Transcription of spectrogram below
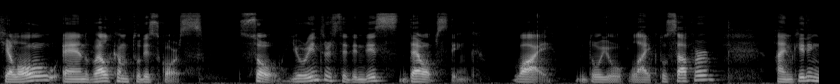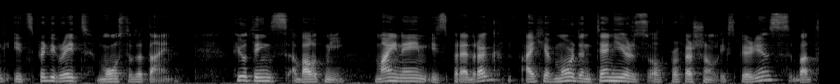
Hello and welcome to this course. So, you're interested in this DevOps thing. Why? Do you like to suffer? I'm kidding, it's pretty great most of the time. Few things about me. My name is Predrag. I have more than 10 years of professional experience, but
